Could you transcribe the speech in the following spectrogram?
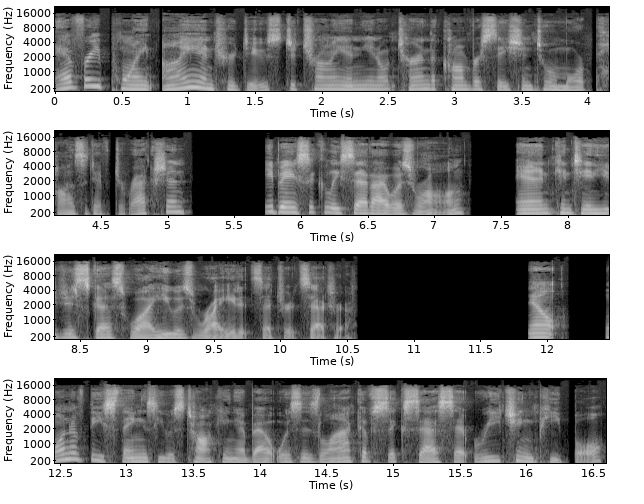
every point I introduced to try and, you know, turn the conversation to a more positive direction, he basically said I was wrong and continued to discuss why he was right, etc., etc. Now, one of these things he was talking about was his lack of success at reaching people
